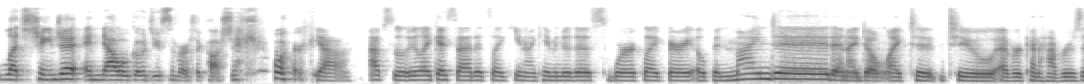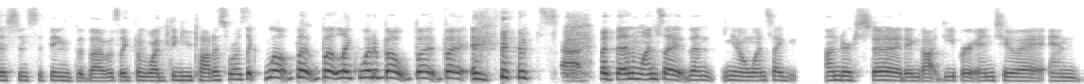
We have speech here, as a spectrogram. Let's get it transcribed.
Let's change it and now we'll go do some earth akashic work. Yeah absolutely. Like i said it's like you know i came into this work like very open-minded and i don't like to to ever kind of have resistance to things but that was like the one thing you taught us where i was like well but but like what about but but? Yeah. but then once i then you know once i understood and got deeper into it and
